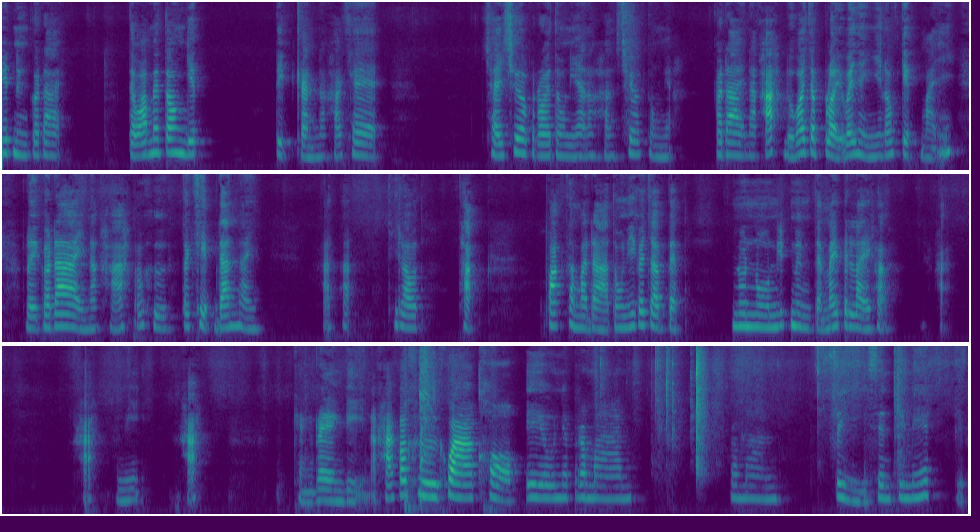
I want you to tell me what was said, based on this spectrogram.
นิดนึงก็ได้ แต่ว่าไม่ต้องเย็บ ติดกันนะคะ แค่ใช้เชือกร้อยตรงนี้นะคะ เชือกตรงเนี้ยก็ได้นะคะ หรือว่าจะปล่อยไว้อย่างนี้แล้วเก็บไหมเลยก็ได้นะคะ ก็คือตะเข็บด้านในค่ะที่เราถักฟักธรรมดาตรงนี้ก็จะแบบนูนๆนนิดนึงแต่ไม่เป็นไรค่ะค่ะค่ะอันนี้ค่ะ แข็งแรงดีนะคะ ก็คือความขอบเอวเนี่ยประมาณประมาณสี่เซนติเมตรเดี๋ยว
